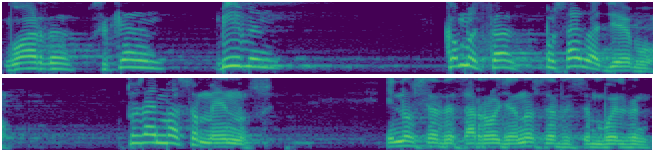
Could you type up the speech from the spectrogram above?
guardan, se quedan, viven. ¿Cómo están? Pues ahí la llevo. Pues hay más o menos. Y no se desarrollan, no se desenvuelven.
